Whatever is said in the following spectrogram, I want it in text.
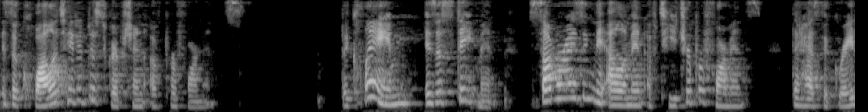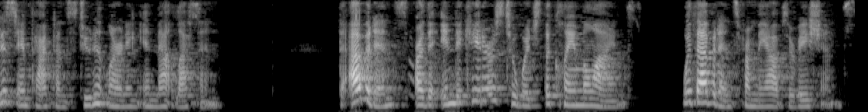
is a qualitative description of performance. The claim is a statement summarizing the element of teacher performance that has the greatest impact on student learning in that lesson. The evidence are the indicators to which the claim aligns, with evidence from the observations.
